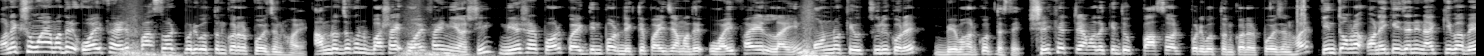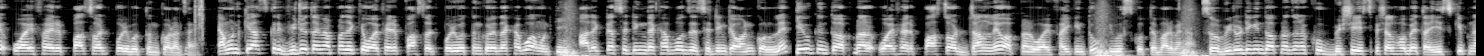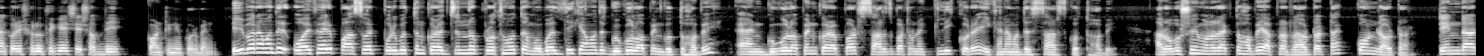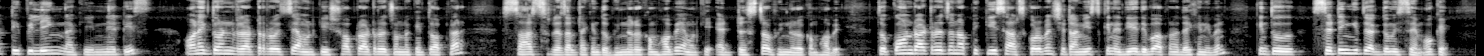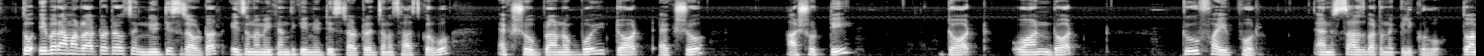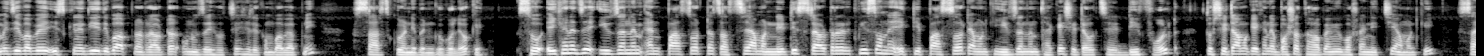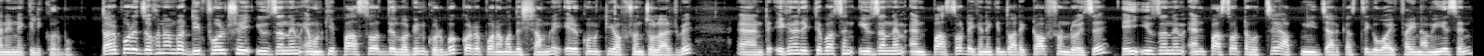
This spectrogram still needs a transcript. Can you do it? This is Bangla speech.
অনেক সময় আমাদের ওয়াইফাই এর পাসওয়ার্ড পরিবর্তন করার প্রয়োজন হয়। আমরা যখন বাসায় ওয়াইফাই নিয়ে আসি, নিয়ে আসার পর কয়েকদিন পর দেখতে পাই যে আমাদের ওয়াইফাই এর লাইন অন্য কেউ চুরি করে ব্যবহার করতেছে। সেই ক্ষেত্রে আমাদের কিন্তু পাসওয়ার্ড পরিবর্তন করার প্রয়োজন হয়। কিন্তু আমরা অনেকেই জানি না কীভাবে ওয়াইফাই এর পাসওয়ার্ড পরিবর্তন করা যায়। এমনকি আজকের ভিডিওতে আমি আপনাদেরকে ওয়াইফাই এর পাসওয়ার্ড পরিবর্তন করে দেখাবো, এমনকি আরেকটা সেটিং দেখাবো যে সেটিংটা অন করলে কেউ কিন্তু আপনার ওয়াইফাই এর পাসওয়ার্ড জানলেও আপনার ওয়াইফাই কিন্তু ইউজ করতে পারবে না। সো ভিডিওটি কিন্তু আপনার জন্য খুব বেশি স্পেশাল হবে, তাই স্কিপ না করে শুরু থেকে শেষ অবধি কন্টিনিউ করবেন। এবার আমাদের ওয়াইফাই এর পাসওয়ার্ড পরিবর্তন করার জন্য প্রথমত মোবাইল থেকে আমাদের গুগল ওপেন করতে হবে অ্যান্ড গুগল ওপেন করার পর সার্চ বাটনে ক্লিক করে এখানে আমাদের সার্চ করতে হবে। আর অবশ্যই মনে রাখতে হবে আপনার রাউটারটা কোন রাউটার টেন্ডার টিপি লিঙ্ক নাকি নেটিস অনেক ধরনের রাউটার রয়েছে, এমনকি সব রাউটারের জন্য কিন্তু আপনার সার্চ রেজাল্টটা কিন্তু ভিন্ন রকম হবে, এমনকি অ্যাড্রেসটাও ভিন্ন রকম হবে। তো কোন রাউটারের জন্য আপনি কী সার্চ করবেন সেটা আমি স্ক্রিনে দিয়ে দেবো, আপনারা দেখে নেবেন। কিন্তু সেটিং কিন্তু একদমই সেম ওকে তো এবার আমার রাউটারটা হচ্ছে নেটিস রাউটার এই জন্য আমি এখান থেকে নেটিস রাউটারের জন্য সার্চ করব। একশো বিরানব্বই ডট একশো আষট্টি dot one dot two five four. And search বাটনে ক্লিক করব। তো আমি যেভাবে স্ক্রিনে দিয়ে দেবো, আপনার রাউটার অনুযায়ী হচ্ছে সেরকমভাবে আপনি সার্চ করে নেবেন গুগলে ওকে সো এইখানে যে ইউজার নেম অ্যান্ড পাসওয়ার্ডটা চাচ্ছে, আমার নেটিস রাউটারের পিছনে একটি পাসওয়ার্ড এমনকি ইউজার নেম থাকে, সেটা হচ্ছে ডিফল্ট তো সেটা আমাকে এখানে বসাতে হবে, আমি বসায় নিচ্ছি, এমনকি সাইন ইনে ক্লিক করব। তারপরে যখন আমরা ডিফল্ট সেই ইউজার নেম এমনকি পাসওয়ার্ড দিয়ে লগ ইন করব, করার পর আমাদের সামনে এরকম একটি অপশন চলে আসবে। অ্যান্ড এখানে দেখতে পাচ্ছেন ইউজার নেম অ্যান্ড পাসওয়ার্ড, এখানে কিন্তু আরেকটা অপশন রয়েছে। এই ইউজার নেম অ্যান্ড পাসওয়ার্ডটা হচ্ছে আপনি যার কাছ থেকে ওয়াইফাই নামিয়েছেন,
